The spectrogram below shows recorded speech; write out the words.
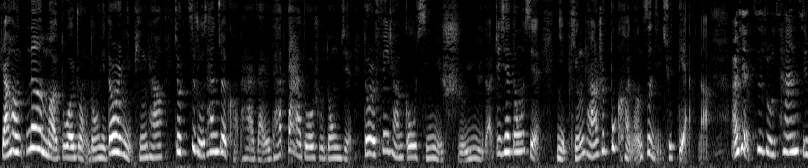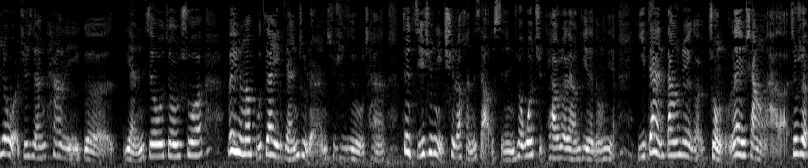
然后那么多种东西都是你平常就是自助餐最可怕的在于它大多数东西都是非常勾起你食欲的，这些东西你平常是不可能自己去点的。而且自助餐，其实我之前看了一个研究，就是说为什么不建议减脂的人去吃自助餐？就即使你吃的很小心，你说我只挑热量低的东西，一旦当这个种类上来了，就是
